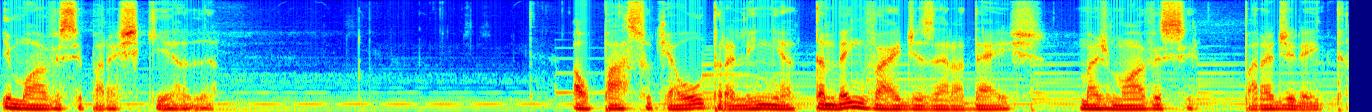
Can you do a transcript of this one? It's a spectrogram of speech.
e move-se para a esquerda ao passo que a outra linha também vai de 0 a 10, mas move-se para a direita.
